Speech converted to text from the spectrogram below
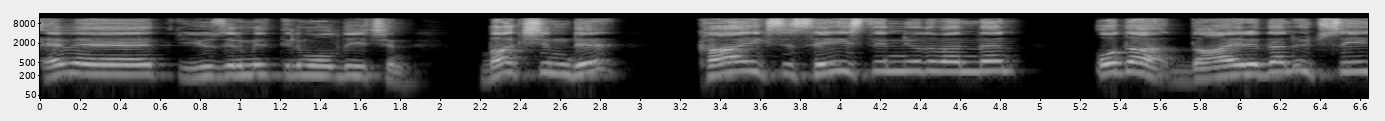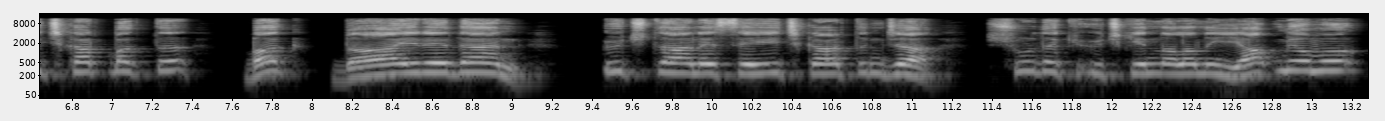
Evet 120'lik dilim olduğu için. Bak şimdi k eksi s isteniliyordu benden. O da daireden 3s'yi çıkartmaktı. Bak daireden 3 tane s'yi çıkartınca şuradaki üçgenin alanı yapmıyor mu?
